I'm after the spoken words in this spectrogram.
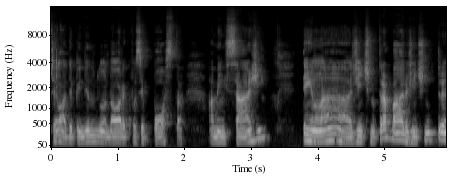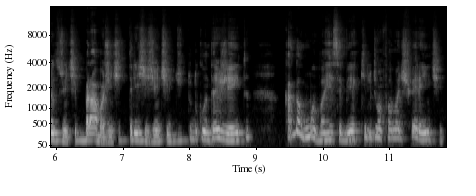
sei lá, dependendo da hora que você posta a mensagem, tem lá gente no trabalho, gente no trânsito, gente braba, gente triste, gente de tudo quanto é jeito. Cada uma vai receber aquilo de uma forma diferente.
